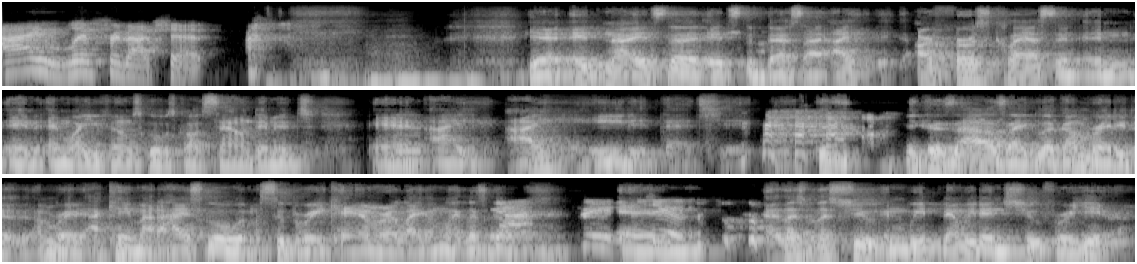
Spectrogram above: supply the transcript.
I live for that shit. yeah, it no, it's the it's the best. I, I our first class in, in in NYU Film School was called Sound Image, and mm-hmm. I I hated that shit because I was like, look, I'm ready to, I'm ready. I came out of high school with my Super 8 camera, like I'm like, let's go, yeah, and shoot. let's let's shoot, and we then we didn't shoot for a year,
